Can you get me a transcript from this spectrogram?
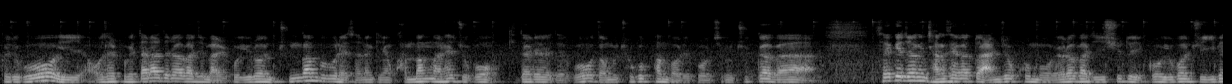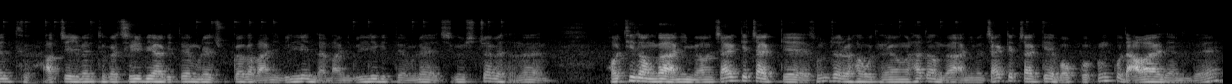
그리고 이 어설프게 따라 들어가지 말고 이런 중간 부분에서는 그냥 관망만 해주고 기다려야 되고 너무 조급한 버리고 지금 주가가 세계적인 장세가 또 안 좋고 뭐 여러 가지 이슈도 있고 이번 주 이벤트 악재 이벤트가 질비하기 때문에 주가가 많이 밀린다 많이 밀리기 때문에 지금 시점에서는 버티던가 아니면 짧게 짧게 손절을 하고 대응을 하던가 아니면 짧게 짧게 먹고 끊고 나와야 되는데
